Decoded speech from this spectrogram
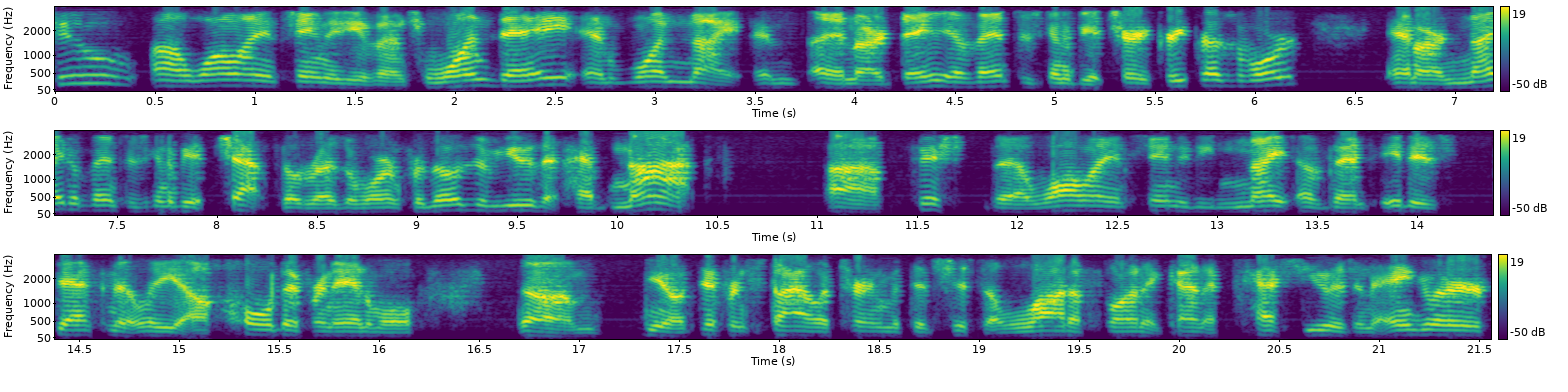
two uh, walleye insanity events, one day and one night, and and our day event is going to be at Cherry Creek Reservoir, and our night event is going to be at Chatfield Reservoir. And for those of you that have not uh, fished the Walleye Insanity Night event, it is definitely a whole different animal. Um, you know, different style of tournament that's just a lot of fun. It kind of tests you as an angler.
